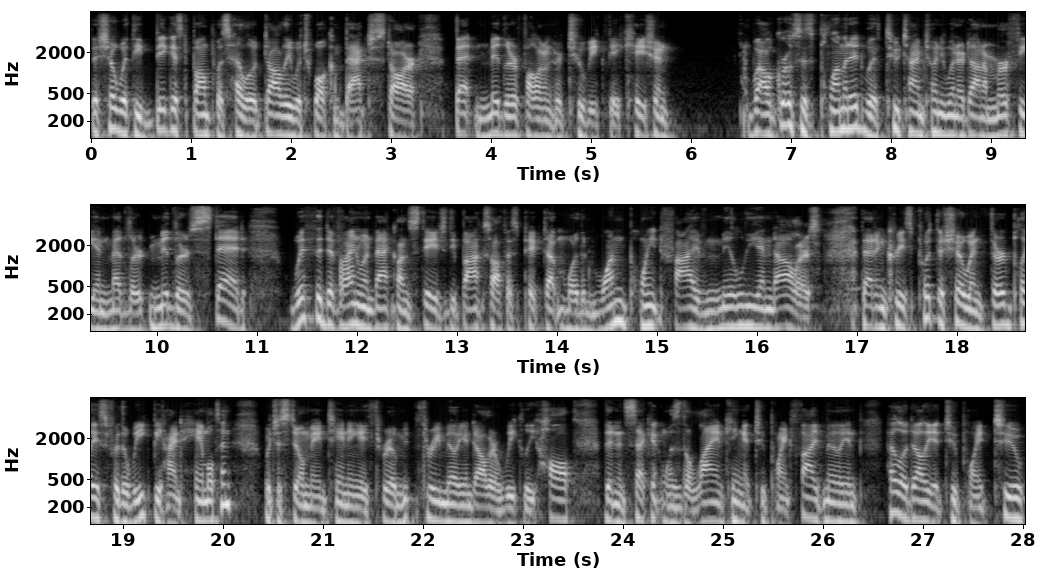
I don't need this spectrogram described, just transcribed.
the show with the biggest bump was Hello Dolly, which welcomed back star Bette Midler following her two week vacation. While grosses plummeted with two-time Tony winner Donna Murphy in Midler, Midler's stead, with the Divine One back on stage, the box office picked up more than $1.5 million. That increase put the show in third place for the week behind Hamilton, which is still maintaining a $3 million weekly haul. Then in second was The Lion King at 2.5 million, Hello Dolly at 2.2,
